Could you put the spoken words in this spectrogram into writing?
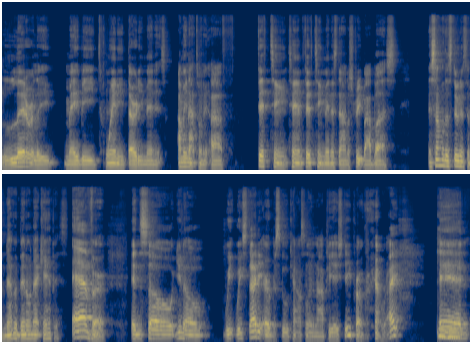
literally maybe 20, 30 minutes. I mean, not 20, uh, 15, 10, 15 minutes down the street by bus. And some of the students have never been on that campus ever. And so, you know, we, we study urban school counseling in our PhD program, right? Mhm. And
